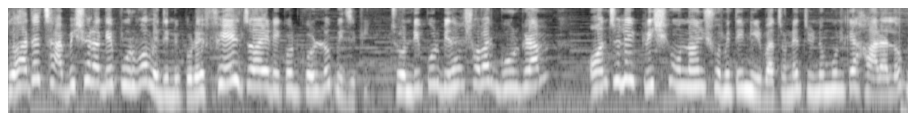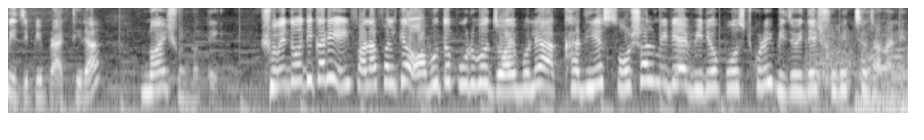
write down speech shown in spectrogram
দু হাজার ছাব্বিশের আগে পূর্ব মেদিনীপুরে ফের জয় রেকর্ড করল বিজেপি। চণ্ডীপুর বিধানসভার গুরগ্রাম অঞ্চলের কৃষি উন্নয়ন সমিতির নির্বাচনে তৃণমূলকে হারালো বিজেপি প্রার্থীরা নয় শূন্যতে। শুভেন্দু অধিকারী এই ফলাফলকে অভূতপূর্ব জয় বলে আখ্যা দিয়ে সোশ্যাল মিডিয়ায় ভিডিও পোস্ট করে বিজয়ীদের শুভেচ্ছা জানালেন।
